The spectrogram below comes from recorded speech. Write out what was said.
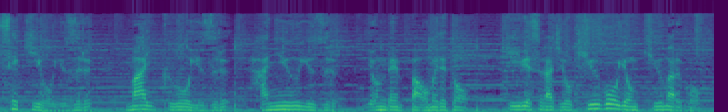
席を譲るマイクを譲る羽生結弦4連覇おめでとう。TBS ラジオ954905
